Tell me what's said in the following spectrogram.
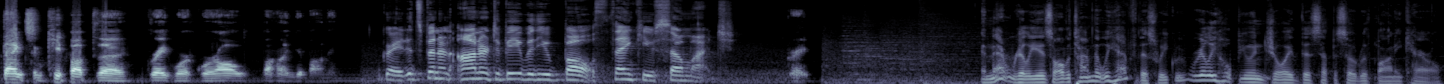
Thanks, and keep up the great work. We're all behind you, Bonnie. Great. It's been an honor to be with you both. Thank you so much. Great. And that really is all the time that we have for this week. We really hope you enjoyed this episode with Bonnie Carroll.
